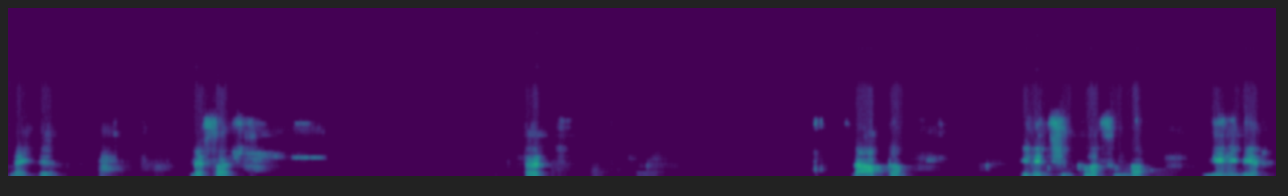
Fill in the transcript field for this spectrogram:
neydi? Mesajdı. Evet. Ne yaptım? İletişim klasında yeni bir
